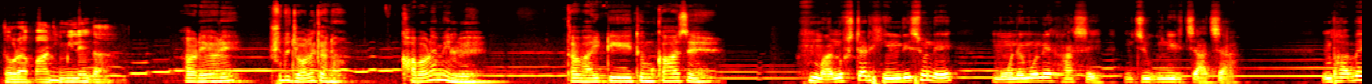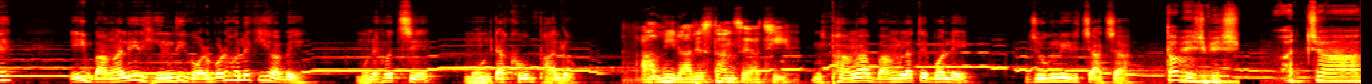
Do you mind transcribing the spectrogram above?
थोड़ा पानी मिलेगा अरे अरे শুধু জল কেন খাবারও মিলবে তা ভাইটি তুমি কাহা সে মানুষটার হিন্দি শুনে মনে মনে হাসে যুগনির চাচা। ভাবে এই বাঙালির হিন্দি গড়বড় হলে কি হবে? মনে হচ্ছে মনটা খুব ভালো। আমি রাজস্থান সে আছি। ভাঙা বাংলাতে বলে যুগনির চাচা। তা বেশ বেশ। আচ্ছা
